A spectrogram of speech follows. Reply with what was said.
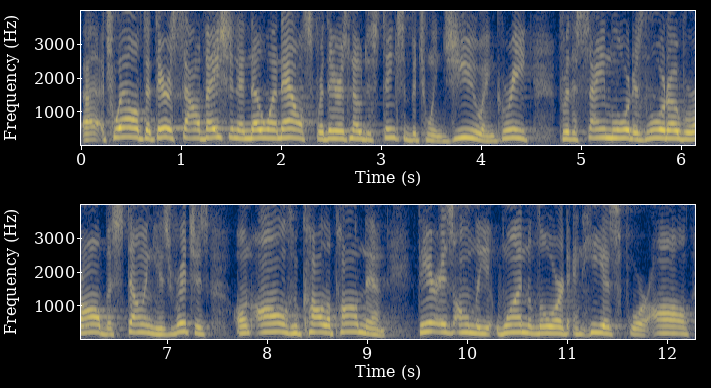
uh, 12, that there is salvation in no one else, for there is no distinction between Jew and Greek, for the same Lord is Lord over all, bestowing his riches on all who call upon them. There is only one Lord, and he is for all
